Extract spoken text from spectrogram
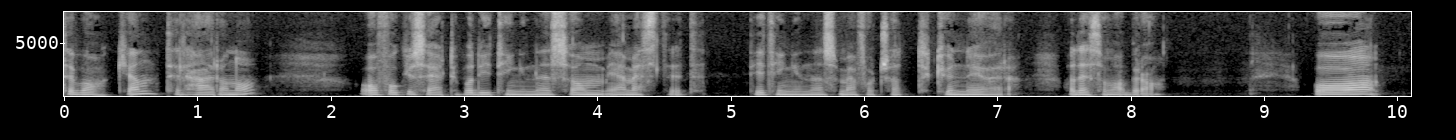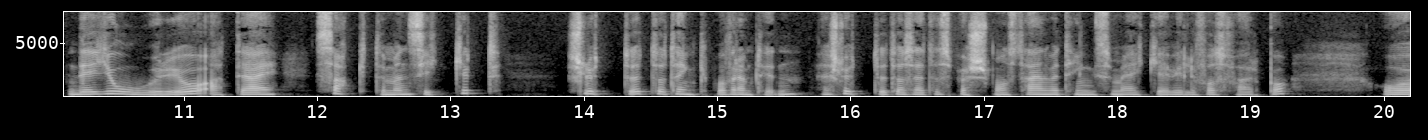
tilbake igjen til her og nå, og fokuserte på de tingene som jeg mestret de tingene som jeg fortsatt kunne gjøre, og det som var bra. Og det gjorde jo at jeg sakte, men sikkert sluttet å tenke på fremtiden. Jeg sluttet å sette spørsmålstegn ved ting som jeg ikke ville få svar på. Og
